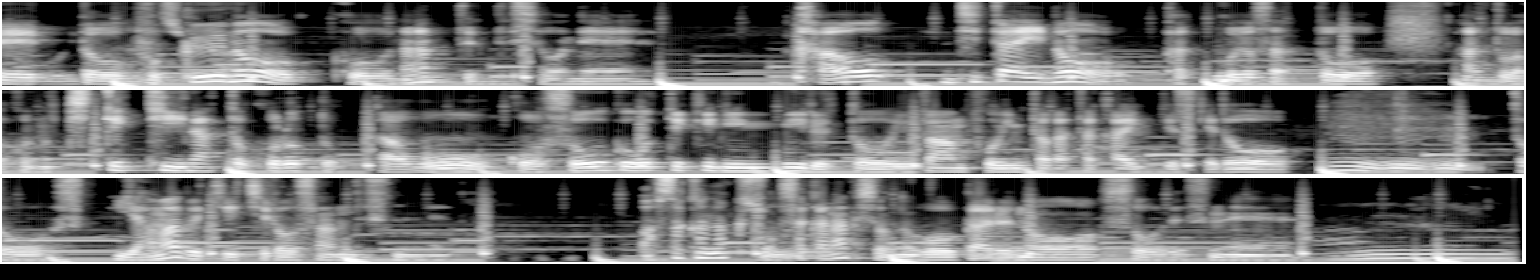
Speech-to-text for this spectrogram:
えー、っと、僕の、こう、なんて言うんでしょうね。顔自体のかっこよさと、あとはこの知的なところとかをこう総合的に見ると一番ポイントが高いんですけど、うんうんうん、と山口一郎さんですね。あサカナクションサカナクションのボーカルのそうですね。うん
